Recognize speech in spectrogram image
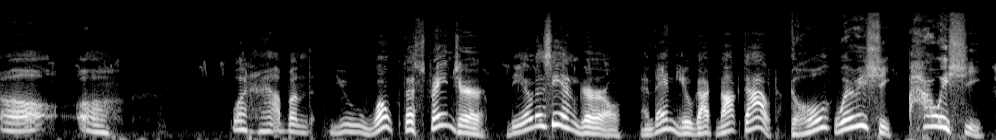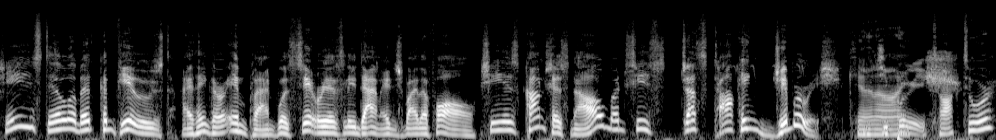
Oh, oh. What happened? You woke the stranger, the Elysian girl, and then you got knocked out. Goal? Where is she? How is she? She's still a bit confused. I think her implant was seriously damaged by the fall. She is conscious now, but she's just talking gibberish. Can Gibberish. I talk to her?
